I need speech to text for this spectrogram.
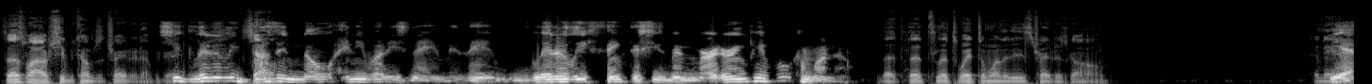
So that's why she becomes a traitor. She literally So- doesn't know anybody's name, and they literally think that she's been murdering people. Come on now. Let, let's let's wait till one of these traitors go home. And Yeah,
